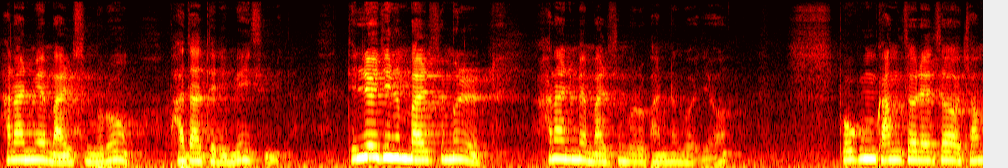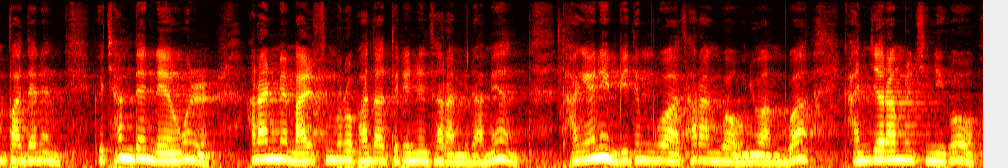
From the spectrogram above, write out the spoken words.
하나님의 말씀으로 받아들임에 있습니다. 들려지는 말씀을 하나님의 말씀으로 받는 거죠. 복음 강설에서 전파되는 그 참된 내용을 하나님의 말씀으로 받아들이는 사람이라면 당연히 믿음과 사랑과 온유함과 간절함을 지니고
